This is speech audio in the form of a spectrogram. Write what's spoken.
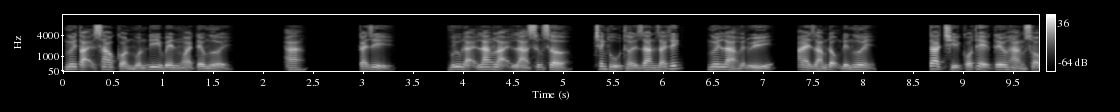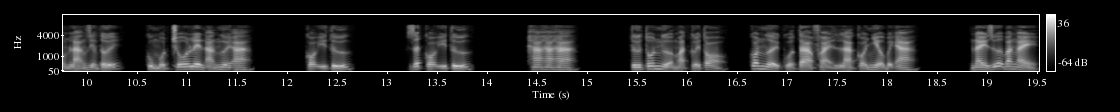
ngươi tại sao còn muốn đi bên ngoài tiêu người? A, cái gì? Vưu đại lang lại là xứng sở tranh thủ thời gian giải thích, ngươi là huyện úy, ai dám động đến ngươi? Ta chỉ có thể kêu hàng xóm láng giềng tới, cùng một chỗ lên án ngươi a. Có ý tứ. Rất có ý tứ. Ha ha ha. Từ tôn ngửa mặt cười to, con người của ta phải là có nhiều bệnh a. Này giữa ban ngày,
